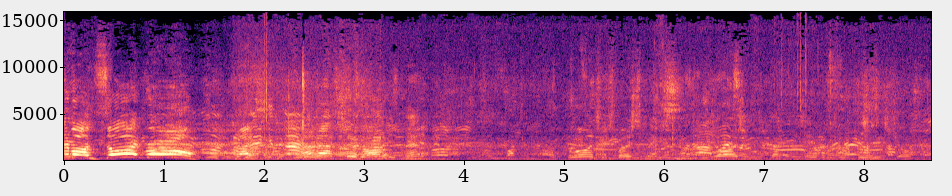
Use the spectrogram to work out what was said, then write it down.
him on side, are supposed to be his back of his head, but he's not doing his job.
